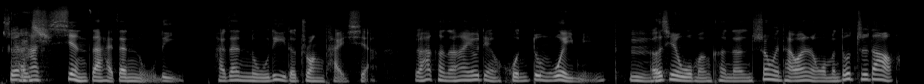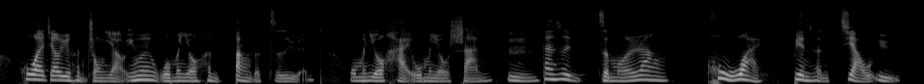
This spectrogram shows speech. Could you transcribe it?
所以他现在还在努力，还在努力的状态下，所以他可能还有点混沌未明。嗯，而且我们可能身为台湾人，我们都知道户外教育很重要，因为我们有很棒的资源，我们有海，我们有山，嗯，但是怎么让户外变成教育，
